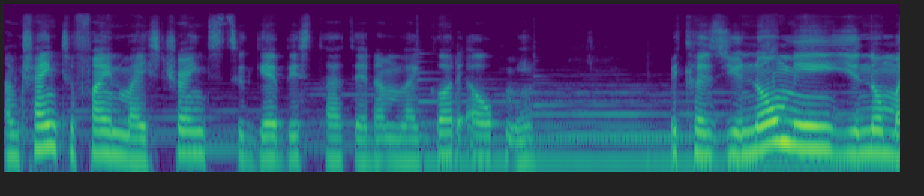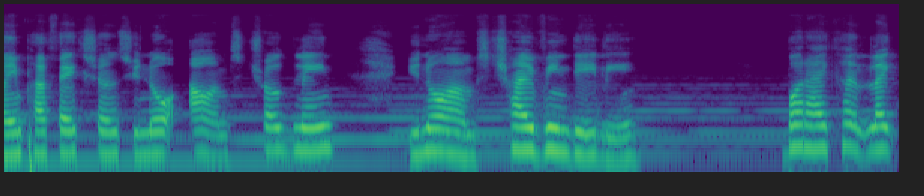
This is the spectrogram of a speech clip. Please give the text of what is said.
I'm trying to find my strength to get this started. I'm like god help me. Because you know me you know my imperfections you know how i'm struggling you know i'm striving daily. But i can't. like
